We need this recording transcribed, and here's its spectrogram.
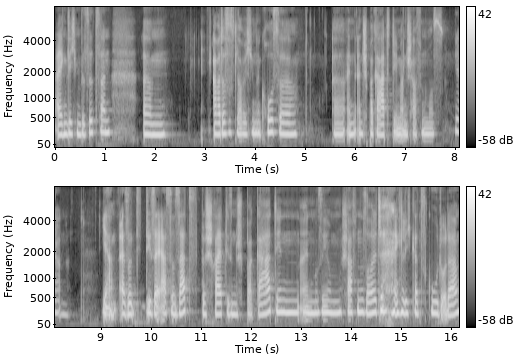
eigentlichen Besitzern. Ähm, aber das ist, glaube ich, eine große, äh, ein, ein Spagat, den man schaffen muss. Ja. Ja, also dieser erste Satz beschreibt diesen Spagat, den ein Museum schaffen sollte, eigentlich ganz gut, oder?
